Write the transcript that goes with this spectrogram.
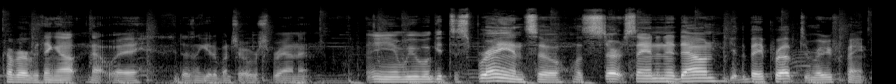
cover everything up. That way it doesn't get a bunch of overspray on it. And we will get to spraying, so let's start sanding it down, get the bay prepped and ready for paint.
